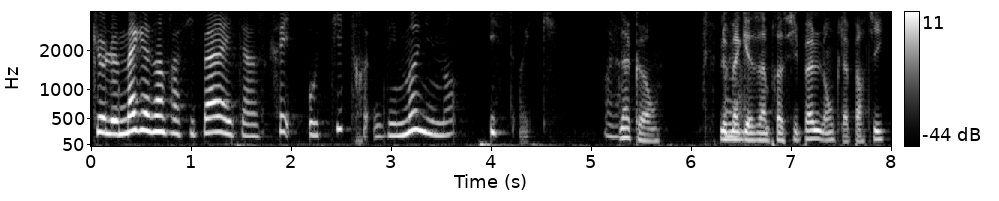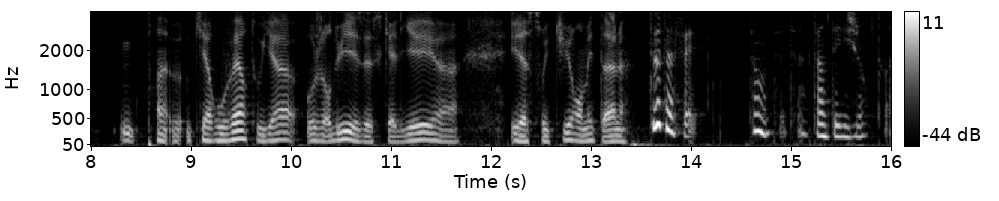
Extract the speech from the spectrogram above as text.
que le magasin principal a été inscrit au titre des monuments historiques. Voilà. D'accord. Le Voilà. magasin principal, donc la partie qui a rouverte où il y a aujourd'hui les escaliers euh, et la structure en métal. Tout à fait. T'es intelligent, toi.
